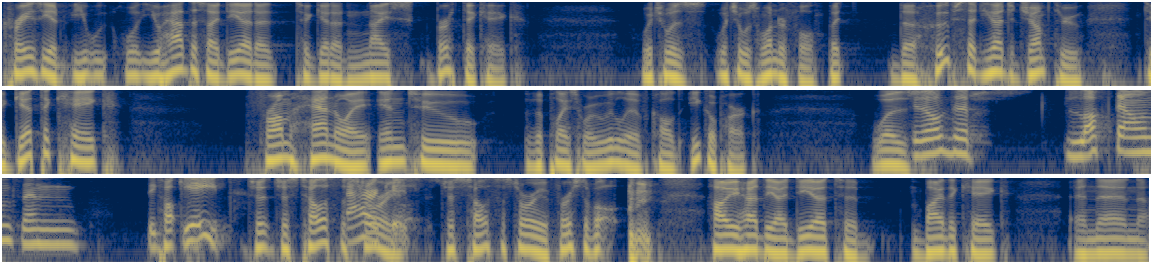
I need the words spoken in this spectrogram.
crazy. You well, you had this idea to to get a nice birthday cake, which was which was wonderful. But the hoops that you had to jump through to get the cake from Hanoi into the place where we live called Eco Park was With all the lockdowns and the Tell- gates. Just, just tell us the story. Just tell us the story. First of all, how you had the idea to buy the cake, and then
